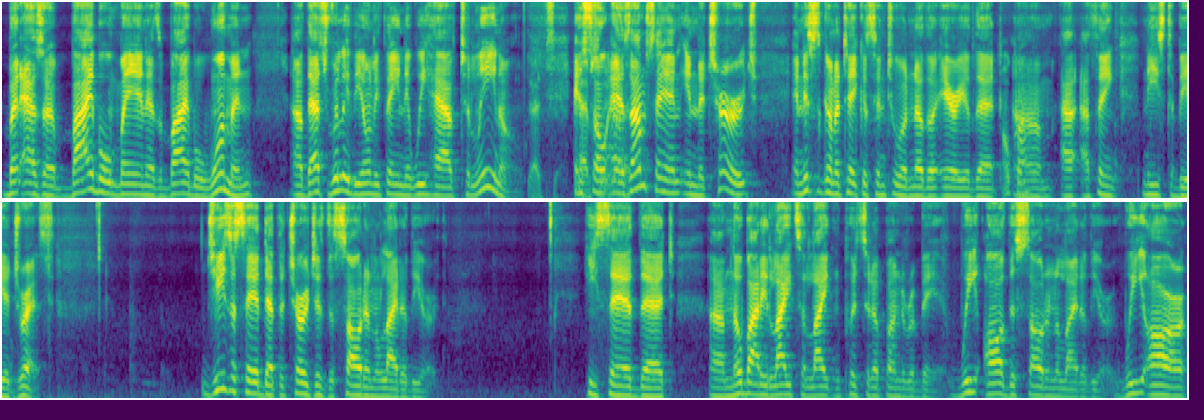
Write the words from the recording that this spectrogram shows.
But as a Bible man, as a Bible woman, uh, that's really the only thing that we have to lean on. That's and so, absolutely as right. I'm saying in the church, and this is going to take us into another area that Okay. um, I, I think needs to be addressed. Jesus said that the church is the salt and the light of the earth. He said that um, nobody lights a light and puts it up under a bed. We are the salt and the light of the earth. We are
